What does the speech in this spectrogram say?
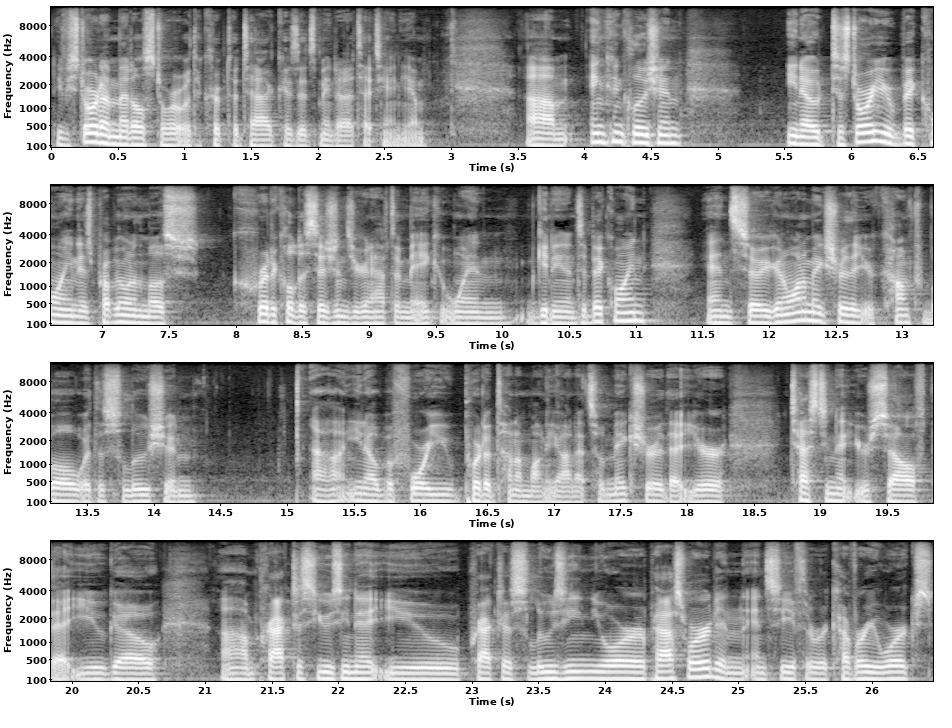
If you store it on metal, store it with a CryptoTag because it's made out of titanium. Um, in conclusion, you know to store your Bitcoin is probably one of the most critical decisions you're going to have to make when getting into Bitcoin. And so you're going to want to make sure that you're comfortable with the solution uh, you know, before you put a ton of money on it. So make sure that you're testing it yourself, that you go um, practice using it, you practice losing your password and, and see if the recovery works.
